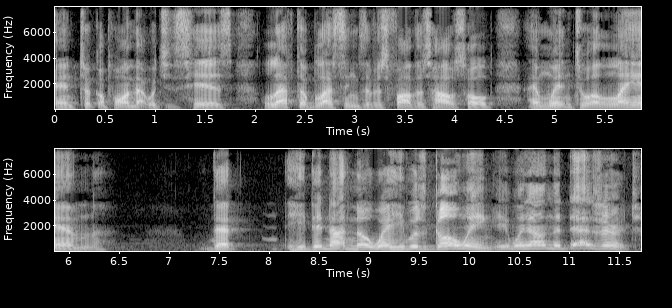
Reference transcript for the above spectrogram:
and took upon that which is his, left the blessings of his father's household, and went into a land that he did not know where he was going. He went out in the desert.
